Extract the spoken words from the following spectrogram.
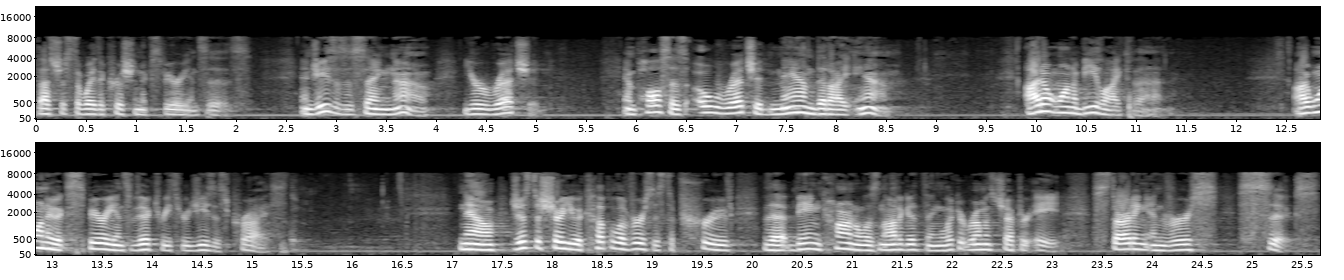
that's just the way the Christian experience is. And Jesus is saying, no, you're wretched. And Paul says, oh wretched man that I am. I don't want to be like that. I want to experience victory through Jesus Christ. Now, just to show you a couple of verses to prove that being carnal is not a good thing, look at Romans chapter 8, starting in verse 6.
